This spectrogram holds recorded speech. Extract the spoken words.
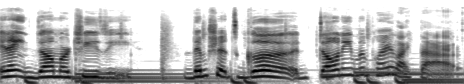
It ain't dumb or cheesy. Them shit's good. Don't even play like that.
